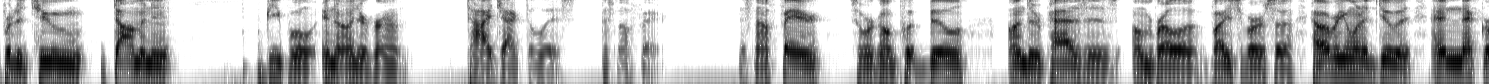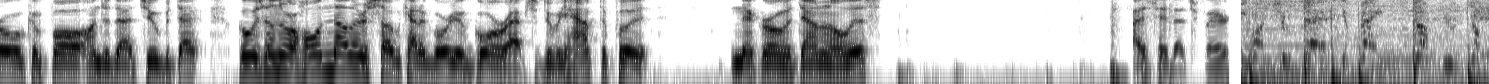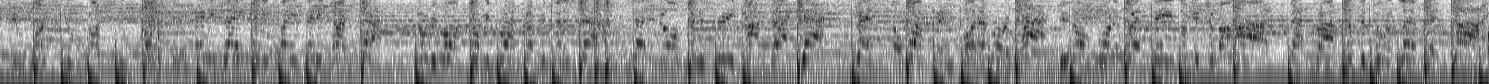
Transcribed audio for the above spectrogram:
for the two dominant people in the underground to hijack the list. That's not fair. That's not fair. So we're going to put Bill under Paz's umbrella, vice versa. However you want to do it. And Necro can fall under that too, but that goes under a whole nother subcategory of gore rap. So do we have to put Necro down on the list? I said that's fair.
